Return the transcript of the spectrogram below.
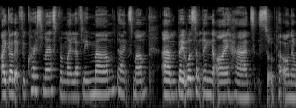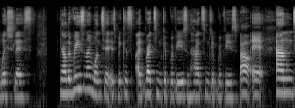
I got it for Christmas from my lovely mum. Thanks, mum. Um, but it was something that I had sort of put on a wish list. Now, the reason I want it is because I'd read some good reviews and heard some good reviews about it. And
